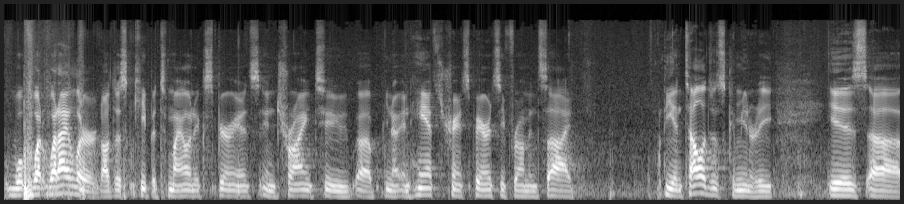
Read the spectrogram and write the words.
what, what I learned, I'll just keep it to my own experience in trying to, uh, you know, enhance transparency from inside the intelligence community is uh,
